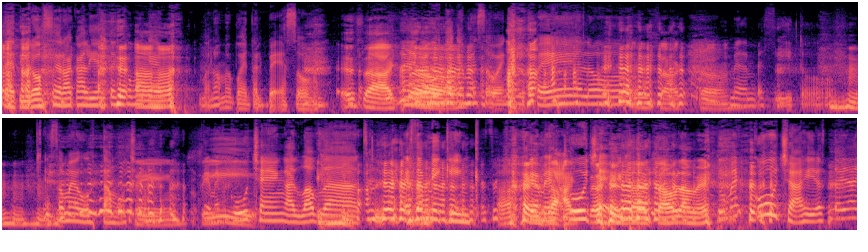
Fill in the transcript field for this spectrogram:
te tiro cera caliente, es como Ajá. que, bueno, me puedes dar beso. Exacto. A mí me gusta que me soben el pelo, Exacto. me dan besitos. Eso me gusta mucho. Sí, Que me escuchen, I love that. Ese es mi kink. Ah, que me exacto, escuchen. Exacto, háblame. Tú me escuchas y yo estoy ahí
